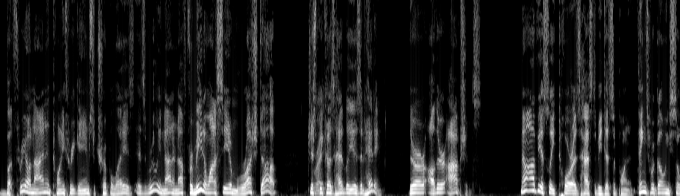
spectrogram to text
But 309 and 23 games to AAA is, is really not enough for me to want to see him rushed up just Right. because Headley isn't hitting. There are other options. Now, obviously, Torres has to be disappointed. Things were going so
